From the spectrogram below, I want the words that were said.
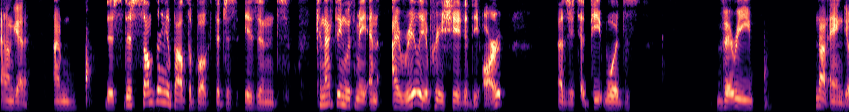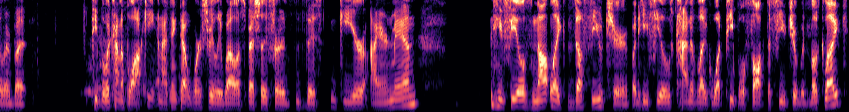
I don't get it. I'm there's there's something about the book that just isn't connecting with me, and I really appreciated the art. As you said, Pete Wood's very not angular, but people are kind of blocky, and I think that works really well, especially for this gear Iron Man he feels not like the future, but he feels kind of like what people thought the future would look like.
